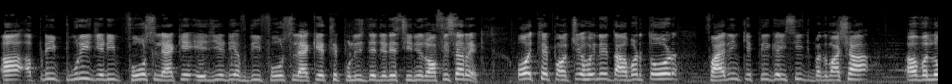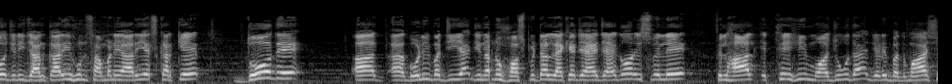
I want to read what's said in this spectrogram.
ਆਪਣੀ ਪੂਰੀ ਜਿਹੜੀ ਫੋਰਸ ਲੈ ਕੇ ਏਜੀਡੀਐਫ ਦੀ ਫੋਰਸ ਲੈ ਕੇ ਇੱਥੇ ਪੁਲਿਸ ਦੇ ਜਿਹੜੇ ਸੀਨੀਅਰ ਆਫੀਸਰ ਹੈ ਉਹ ਇੱਥੇ ਪਹੁੰਚੇ ਹੋਏ ਨੇ। ਤਾਬੜਤੋੜ ਫਾਇਰਿੰਗ ਕੀਤੀ ਗਈ ਸੀ। ਬਦਮਾਸ਼ਾ ਵੱਲੋਂ ਜਿਹੜੀ ਜਾਣਕਾਰੀ ਹੁਣ ਸਾਹਮਣੇ ਆ ਰਹੀ ਹੈ। ਇਸ ਕਰਕੇ ਦੋ ਦੇ ਗੋਲੀ ਵੱਜੀ ਹੈ ਜਿਨ੍ਹਾਂ ਨੂੰ ਹਸਪੀਟਲ ਲੈ ਕੇ ਜਾਇਆ ਜਾਏਗਾ ਔਰ ਇਸ ਵੇਲੇ ਫਿਲਹਾਲ ਇੱਥੇ ਹੀ ਮੌਜੂਦ ਹੈ, ਜਿਹੜੇ ਬਦਮਾਸ਼,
